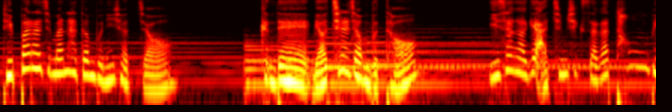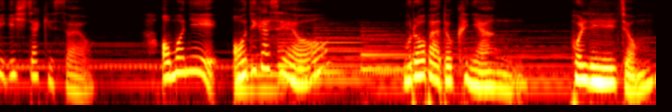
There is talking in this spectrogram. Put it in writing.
뒷바라지만 하던 분이셨죠. 근데 며칠 전부터 이상하게 아침 식사가 텅 비기 시작했어요. 어머니, 어디 가세요? 물어봐도 그냥 볼일 좀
